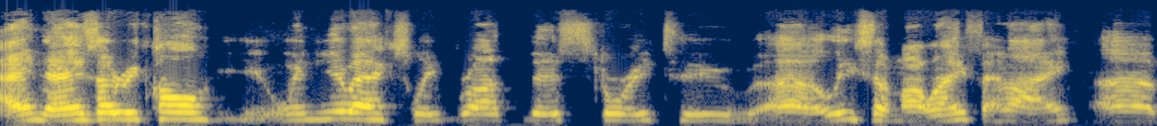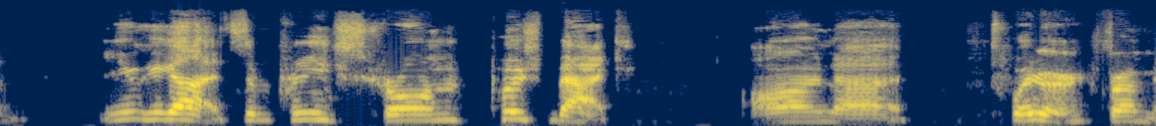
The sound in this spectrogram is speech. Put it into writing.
And as I recall, when you actually brought this story to uh, Lisa, my wife, and I, um, you got some pretty strong pushback on uh, Twitter from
